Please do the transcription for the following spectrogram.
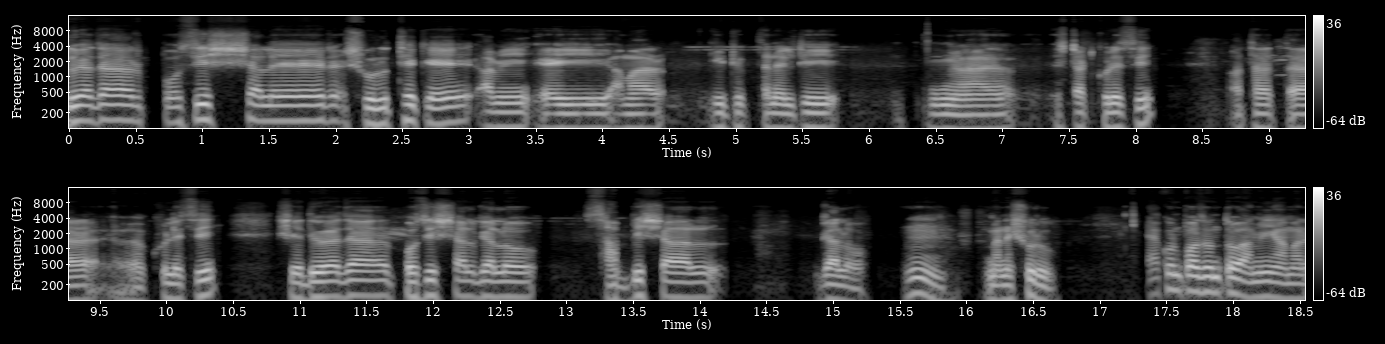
দুই হাজার পঁচিশ সালের শুরু থেকে আমি এই আমার ইউটিউব চ্যানেলটি স্টার্ট করেছি, অর্থাৎ খুলেছি। সে দুই হাজার পঁচিশ সাল গেল, ছাব্বিশ সাল গেল, হুম মানে শুরু। এখন পর্যন্ত আমি আমার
